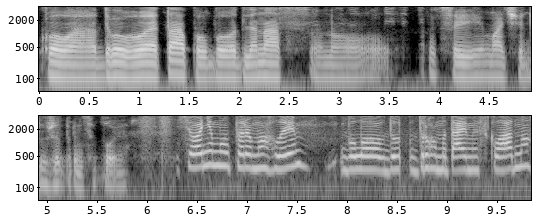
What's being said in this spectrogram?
кола другого етапу, бо для нас ну, ці матчі дуже принципові. Сьогодні ми перемогли. Було в другому таймі складно.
